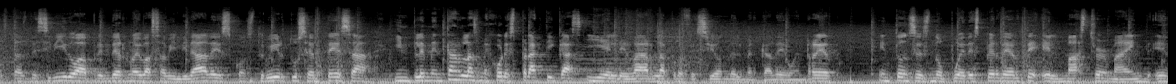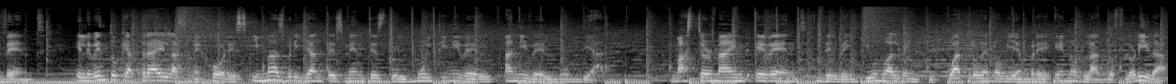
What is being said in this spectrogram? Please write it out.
¿Estás decidido a aprender nuevas habilidades, construir tu certeza, implementar las mejores prácticas y elevar la profesión del mercadeo en red? Entonces no puedes perderte el Mastermind Event, el evento que atrae las mejores y más brillantes mentes del multinivel a nivel mundial. Mastermind Event del 21 al 24 de noviembre en Orlando, Florida.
